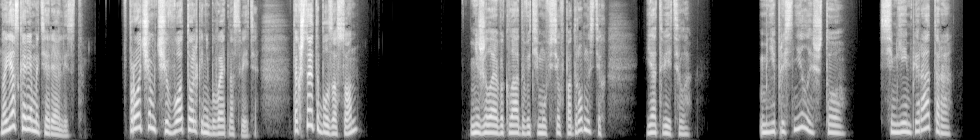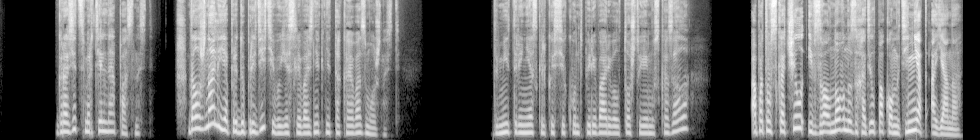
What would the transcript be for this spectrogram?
Но я скорее материалист. Впрочем, чего только не бывает на свете. Так что это был за сон?» Не желая выкладывать ему все в подробностях, я ответила. «Мне приснилось, что семье императора грозит смертельная опасность. Должна ли я предупредить его, если возникнет такая возможность?» Дмитрий несколько секунд переваривал то, что я ему сказала, а потом вскочил и взволнованно заходил по комнате. «Нет, Аяна!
